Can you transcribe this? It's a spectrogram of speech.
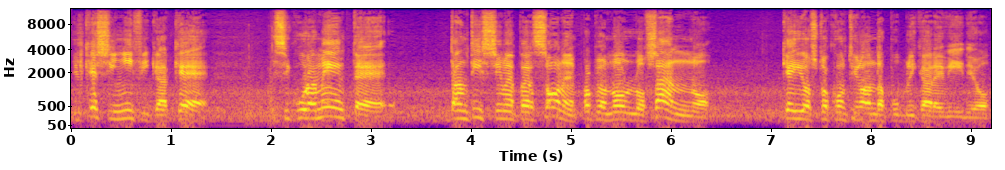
il che significa che sicuramente tantissime persone proprio non lo sanno che io sto continuando a pubblicare video.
